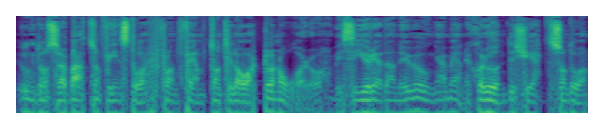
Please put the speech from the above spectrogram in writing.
ungdomsrabatt som finns då från 15 till 18 år. Och vi ser ju redan nu unga människor under 21 som då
